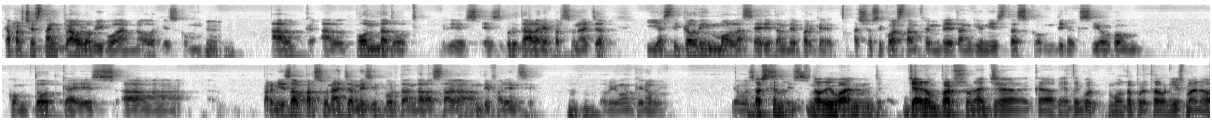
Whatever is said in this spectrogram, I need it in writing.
que per això és tan clau l'Obi-Wan, no? perquè és com el, el pont de tot. Vull dir, és, és brutal aquest personatge i estic gaudint molt la sèrie també perquè això sí que ho estan fent bé, tant guionistes com direcció, com, com tot, que és... Uh, per mi és el personatge més important de la saga, amb diferència, l'Obi-Wan Kenobi. Llavors, Saps que és, Obi-Wan ja era un personatge que havia tingut molt de protagonisme, no?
